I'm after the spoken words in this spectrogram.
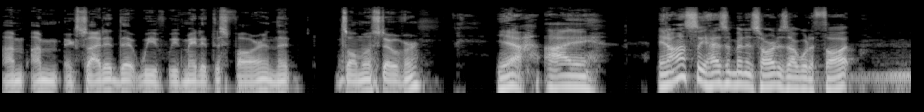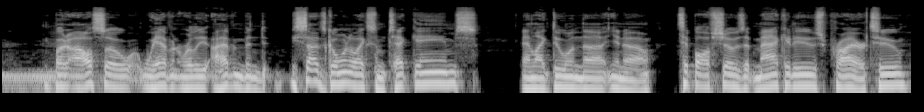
I'm I'm excited that we've we've made it this far and that it's almost over. Yeah, I. It honestly hasn't been as hard as I would have thought, but I also we haven't really. I haven't been besides going to like some tech games and like doing the you know tip off shows at McAdoo's prior to.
